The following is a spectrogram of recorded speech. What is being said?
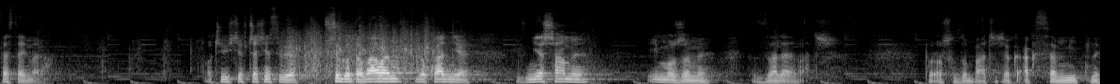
Festimera. Oczywiście wcześniej sobie przygotowałem, dokładnie zmieszamy i możemy zalewać. Proszę zobaczyć, jak aksamitny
